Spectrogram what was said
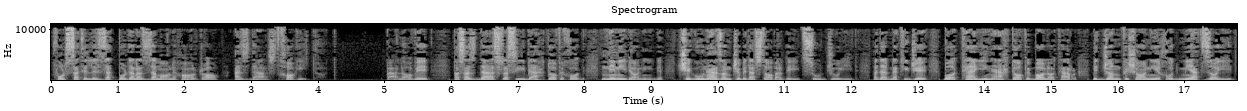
فرصت لذت بردن از زمان حال را از دست خواهید داد. به علاوه پس از دسترسی به اهداف خود نمی‌دانید چگونه از آنچه به دست آورده اید سود جویید و در نتیجه با تعیین اهداف بالاتر به جانفشانی خود میافزایید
